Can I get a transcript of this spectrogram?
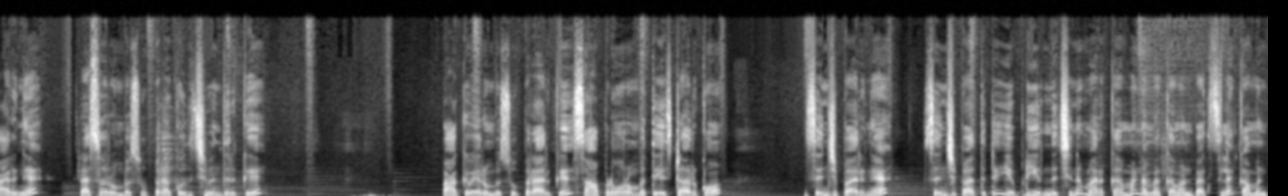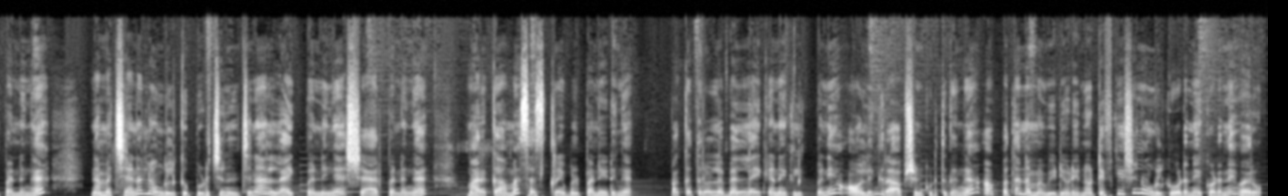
பாருங்கள் ரசம் ரொம்ப சூப்பராக கொதிச்சு வந்திருக்கு. பார்க்கவே ரொம்ப சூப்பராக இருக்குது சாப்பிடவும் ரொம்ப டேஸ்ட்டாக இருக்கும். செஞ்சு பாருங்கள் செஞ்சு பார்த்துட்டு எப்படி இருந்துச்சுன்னு மறக்காமல் நம்ம கமெண்ட் பாக்ஸில் கமெண்ட் பண்ணுங்கள் நம்ம சேனல் உங்களுக்கு பிடிச்சிருந்துச்சுன்னா லைக் பண்ணுங்கள் ஷேர் பண்ணுங்கள் மறக்காமல் சப்ஸ்கிரைபிள் பண்ணிவிடுங்க பக்கத்தில் உள்ள பெல் ஐக்கனை கிளிக் பண்ணி ஆலிங்கிற ஆப்ஷன் கொடுத்துக்கோங்க. அப்போ தான் நம்ம வீடியோடைய நோட்டிஃபிகேஷன் உங்களுக்கு உடனே உடனே வரும்.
